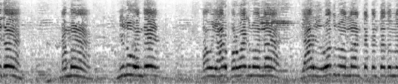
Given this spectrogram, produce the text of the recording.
ಈಗ ನಮ್ಮ ನಿಲುವು ಒಂದೇ, ನಾವು ಯಾರು ಪರವಾಗಿನೂ ಅಲ್ಲ, ಯಾರು ವಿರೋಧನೂ ಅಲ್ಲ ಅಂತಕ್ಕಂಥದನ್ನ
